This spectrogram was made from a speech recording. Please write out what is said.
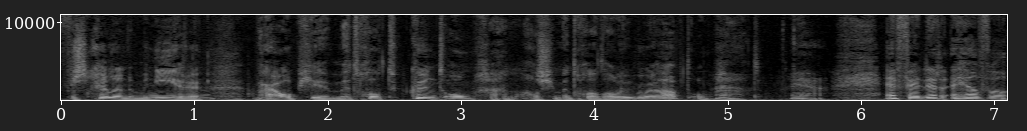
verschillende manieren waarop je met God kunt omgaan... als je met God al überhaupt omgaat. Ja. En verder heel veel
